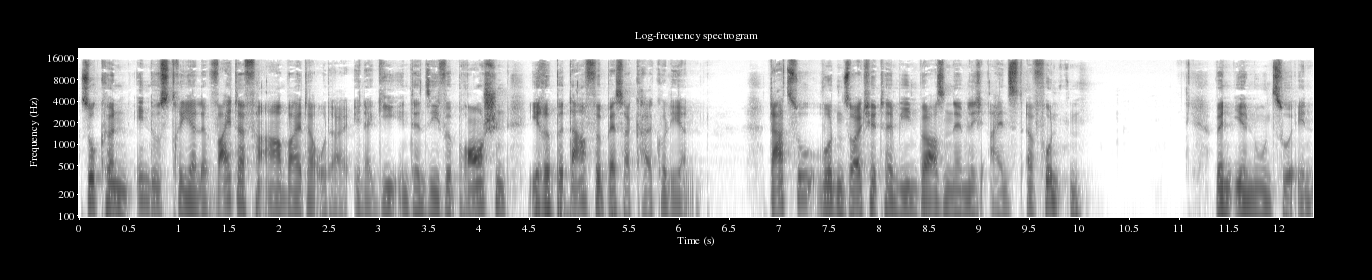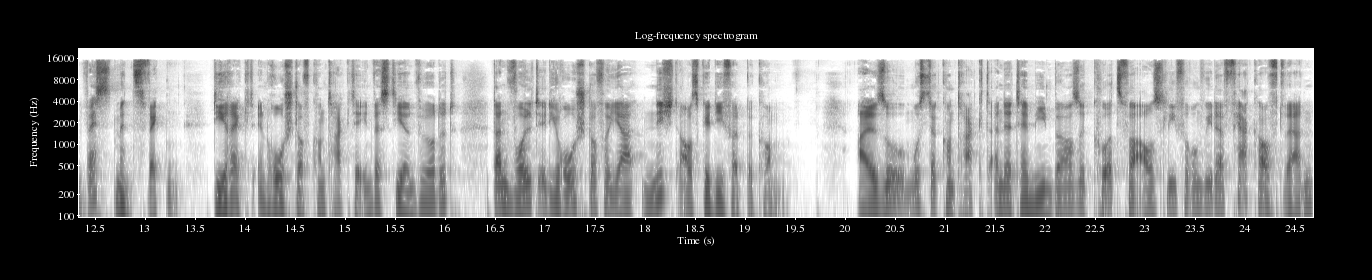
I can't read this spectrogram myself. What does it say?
So können industrielle Weiterverarbeiter oder energieintensive Branchen ihre Bedarfe besser kalkulieren. Dazu wurden solche Terminbörsen nämlich einst erfunden. Wenn ihr nun zu Investmentzwecken direkt in Rohstoffkontrakte investieren würdet, dann wollt ihr die Rohstoffe ja nicht ausgeliefert bekommen. Also muss der Kontrakt an der Terminbörse kurz vor Auslieferung wieder verkauft werden,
